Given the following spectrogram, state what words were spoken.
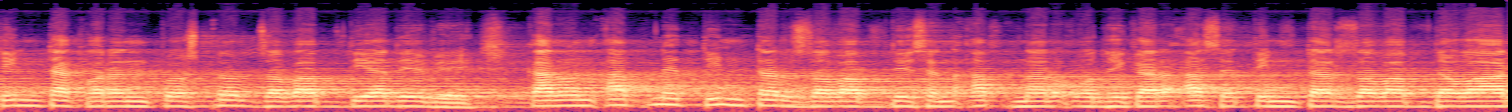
তিনটা করেন? প্রশ্নের জবাব দিয়া দেবে, কারণ আপনি তিনটার জবাব দিয়েছেন, আপনার অধিকার আছে তিনটার জবাব দেওয়ার।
